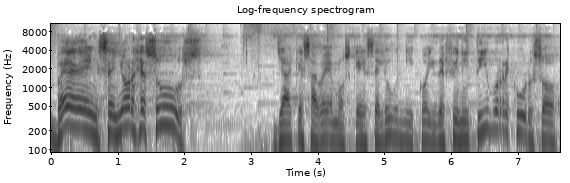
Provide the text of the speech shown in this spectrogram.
ven Señor Jesús, ya que sabemos que es el único y definitivo recurso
